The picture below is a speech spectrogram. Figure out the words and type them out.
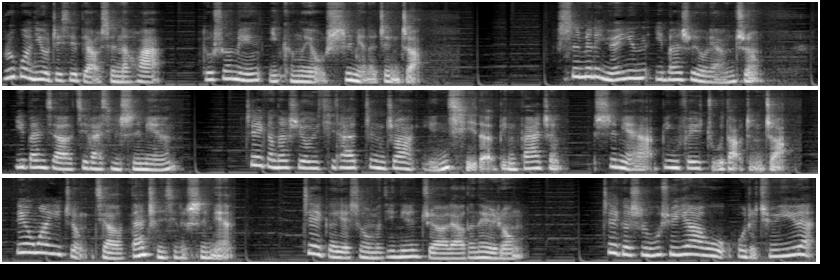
如果你有这些表现的话，都说明你可能有失眠的症状。失眠的原因一般是有两种，一般叫继发性失眠，这个呢是由于其他症状引起的并发症，失眠啊并非主导症状。另外一种叫单纯性的失眠，这个也是我们今天主要聊的内容。这个是无需药物或者去医院，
